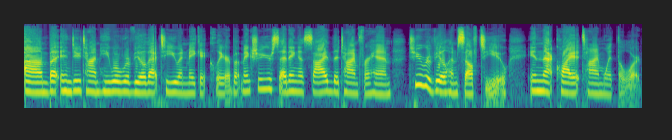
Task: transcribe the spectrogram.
Um, but in due time, He will reveal that to you and make it clear. But make sure you're setting aside the time for Him to reveal Himself to you in that quiet time with the Lord.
